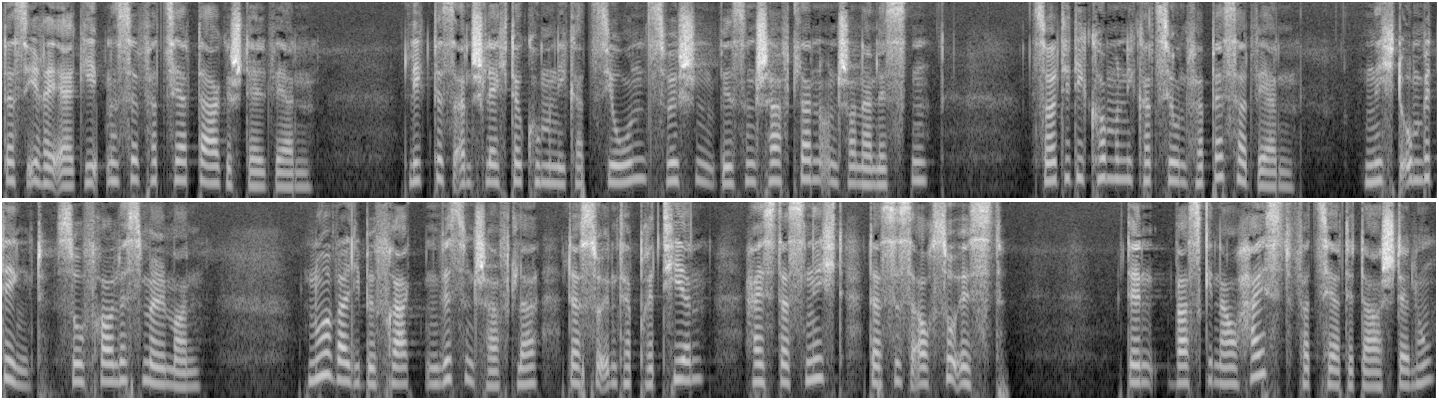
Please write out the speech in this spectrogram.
dass ihre Ergebnisse verzerrt dargestellt werden. Liegt es an schlechter Kommunikation zwischen Wissenschaftlern und Journalisten? Sollte die Kommunikation verbessert werden? Nicht unbedingt, so Frau Les-Möllmann. Nur weil die befragten Wissenschaftler das so interpretieren, heißt das nicht, dass es auch so ist. Denn was genau heißt verzerrte Darstellung?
